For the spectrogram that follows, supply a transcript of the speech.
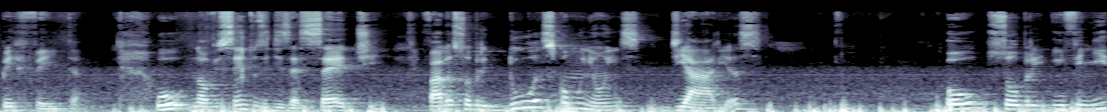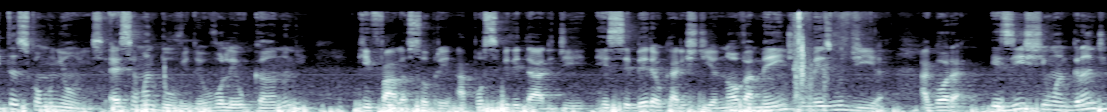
perfeita. O 917 fala sobre duas comunhões diárias ou sobre infinitas comunhões? Essa é uma dúvida. Eu vou ler o cânone que fala sobre a possibilidade de receber a Eucaristia novamente no mesmo dia. Agora, existe um grande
